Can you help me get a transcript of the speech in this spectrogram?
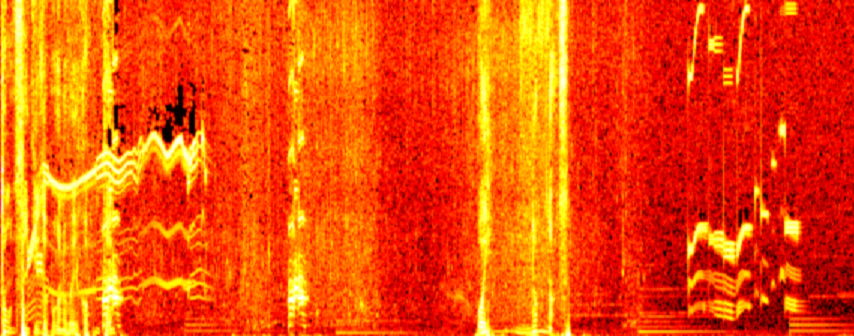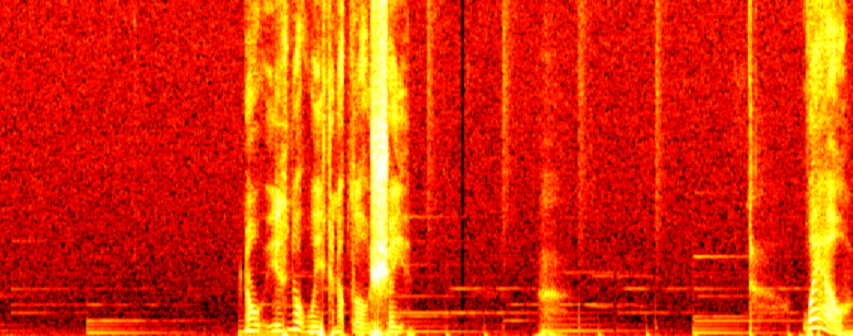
don't think he's ever going to wake up in time. Not waking up, the little shite. Well,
